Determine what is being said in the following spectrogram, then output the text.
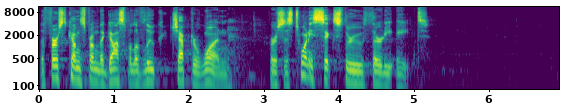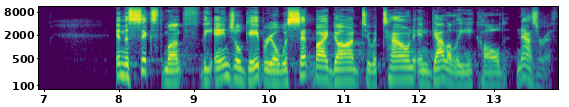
The first comes from the Gospel of Luke, chapter 1, verses 26 through 38. In the sixth month, the angel Gabriel was sent by God to a town in Galilee called Nazareth,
